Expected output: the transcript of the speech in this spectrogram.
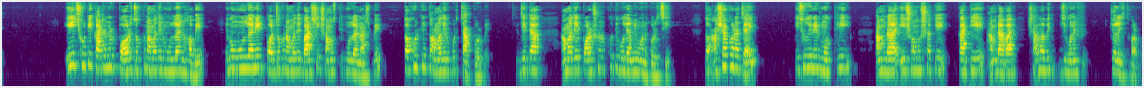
এই ছুটি কাটানোর পর যখন আমাদের মূল্যায়ন হবে এবং মূল্যায়নের পর যখন আমাদের বার্ষিক সামষ্টিক মূল্যায়ন আসবে, তখন কিন্তু আমাদের উপর চাপ পড়বে, যেটা আমাদের পড়াশোনার ক্ষতি বলে আমি মনে করেছি। তো আশা করা যায় কিছুদিনের মধ্যেই আমরা এই সমস্যাকে কাটিয়ে আমরা আবার স্বাভাবিক জীবনে চলে যেতে পারব।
